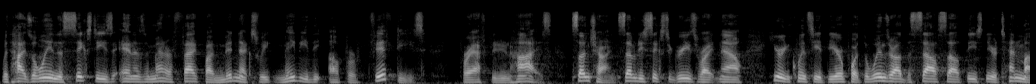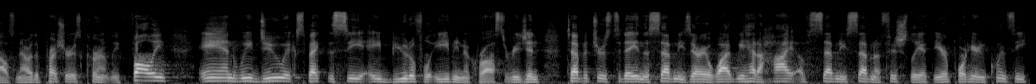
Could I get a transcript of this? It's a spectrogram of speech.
with highs only in the 60s. And as a matter of fact, by mid next week, maybe the upper 50s for afternoon highs. Sunshine, 76 degrees right now here in Quincy at the airport. The winds are out the south-southeast near 10 miles an hour. The pressure is currently falling, and we do expect to see a beautiful evening across the region. Temperatures today in the 70s area wide. We had a high of 77 officially at the airport here in Quincy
